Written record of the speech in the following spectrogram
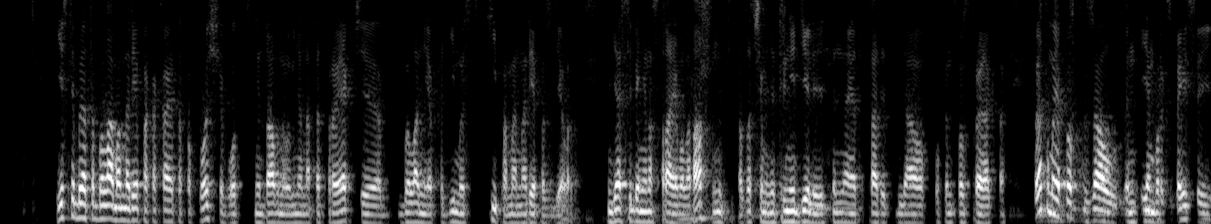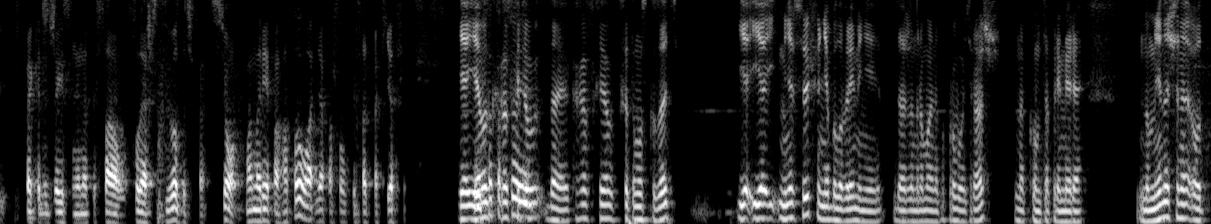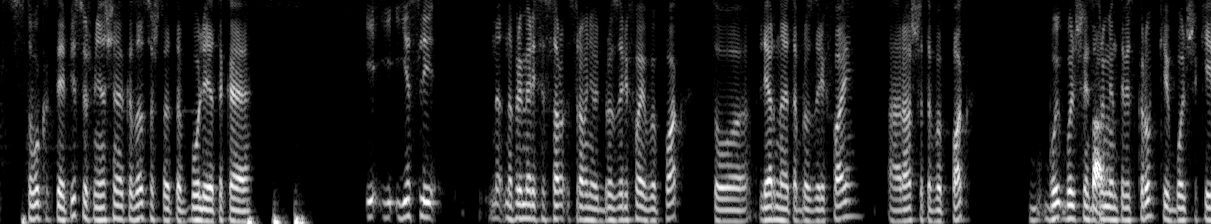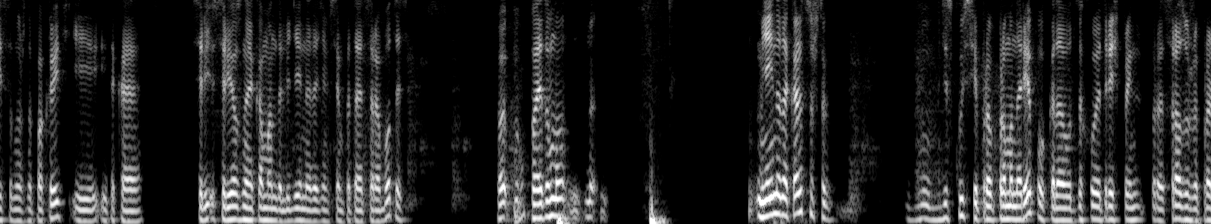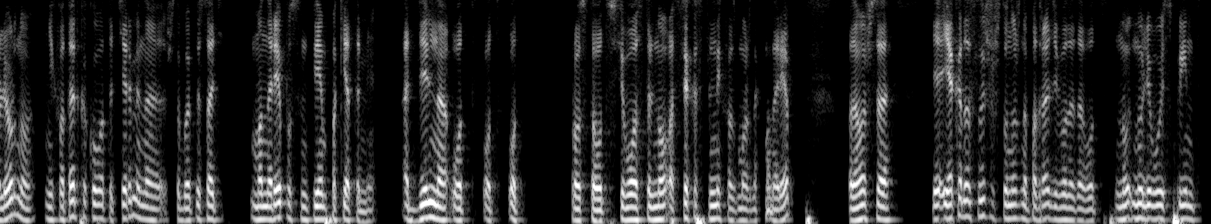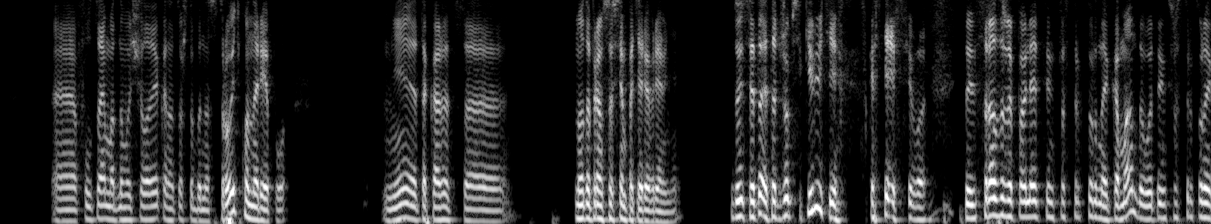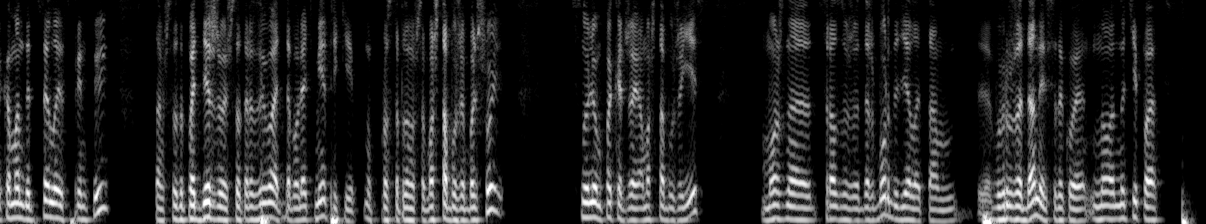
Если бы это была монорепа какая-то попроще, вот недавно у меня на пэт-проекте была необходимость типа монорепа сделать. Я себе не настраивал Rush, ну типа зачем мне три недели на это тратить для open source проекта. Поэтому я просто взял npm workspace и в package JSON написал слэш звездочка, все, монорепа готова, я пошел писать пакет. Я, я вот как раз хотел, да, я как раз хотел к этому сказать. Я, я, у меня все еще не было времени даже нормально попробовать Rush на каком-то примере. Но мне начинает, вот с того, как ты описываешь, мне начинает казаться, что это более такая... И, и, если, например, если сравнивать Browserify и Webpack, то Lerna — это Browserify, а Rush — это Webpack. Больше инструментов да. из коробки, больше кейсов нужно покрыть, и, и такая серьезная команда людей над этим всем пытается работать. Поэтому мне иногда кажется, что в, в дискуссии про, про монорепу, когда вот заходит речь про, про, сразу же про Лерну, не хватает какого-то термина, чтобы описать монорепу с NPM-пакетами отдельно от, от, от просто от всего остального, от всех остальных возможных монореп, потому что я, я когда слышу, что нужно потратить вот это вот ну, нулевой спринт э, full тайм одного человека на то, чтобы настроить монорепу, мне это кажется, ну это прям совсем потеря времени. То есть это, это job security, скорее всего. То есть сразу же появляется инфраструктурная команда, у этой инфраструктурной команды целые спринты, там что-то поддерживать, что-то развивать, добавлять метрики, ну, просто потому что масштаб уже большой, с нулем пакеджа, а масштаб уже есть. Можно сразу же дашборды делать, там, э, выгружать данные и все такое. Но, ну, типа,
